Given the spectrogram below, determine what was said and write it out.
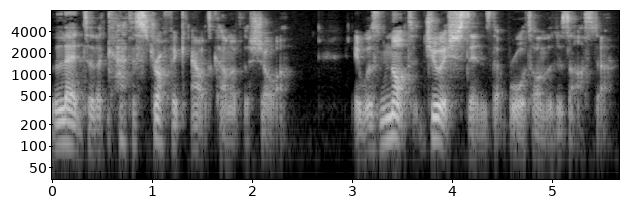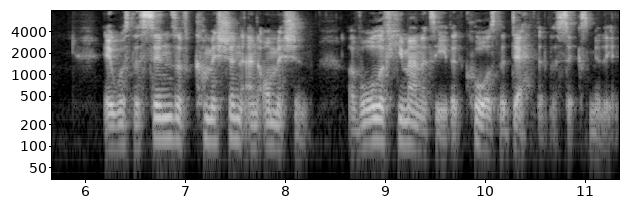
led to the catastrophic outcome of the Shoah. It was not Jewish sins that brought on the disaster. It was the sins of commission and omission of all of humanity that caused the death of the six million.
